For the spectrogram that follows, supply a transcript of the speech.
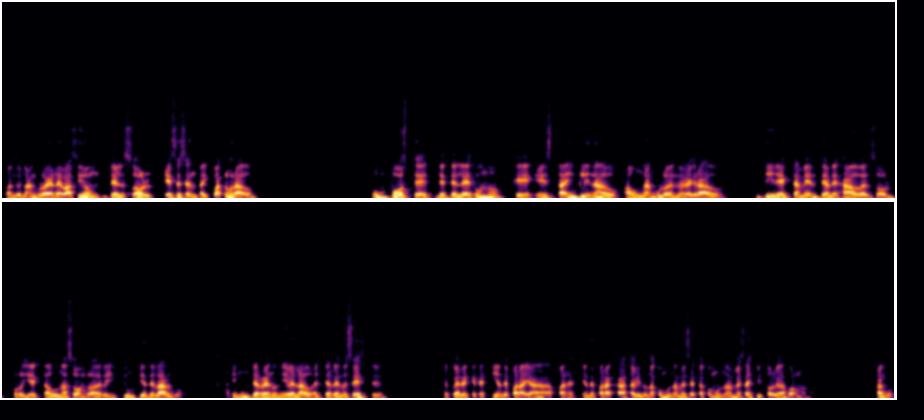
cuando el ángulo de elevación del Sol es 64 grados, un poste de teléfono que está inclinado a un ángulo de 9 grados directamente alejado del Sol proyecta una sombra de 21 pies de largo en un terreno nivelado. El terreno es este. Recuerde que se extiende para allá, para, se extiende para acá. Está viendo una, como una meseta, como una mesa de escritorio de esa forma. Vamos,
